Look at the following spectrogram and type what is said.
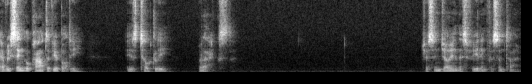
Every single part of your body is totally relaxed. Just enjoying this feeling for some time.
